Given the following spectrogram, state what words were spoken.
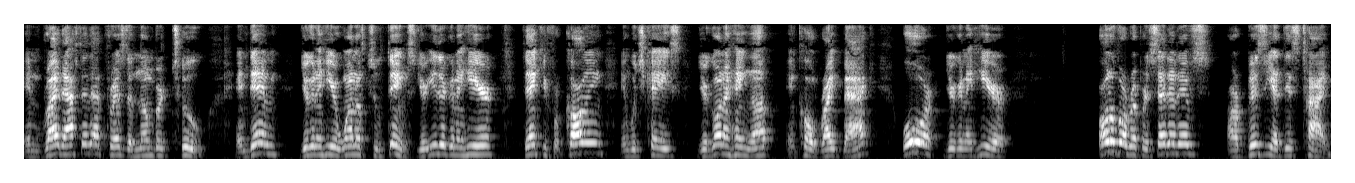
and right after that press the number 2. And then you're going to hear one of two things. You're either going to hear thank you for calling, in which case you're going to hang up and call right back or you're going to hear all of our representatives are busy at this time.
